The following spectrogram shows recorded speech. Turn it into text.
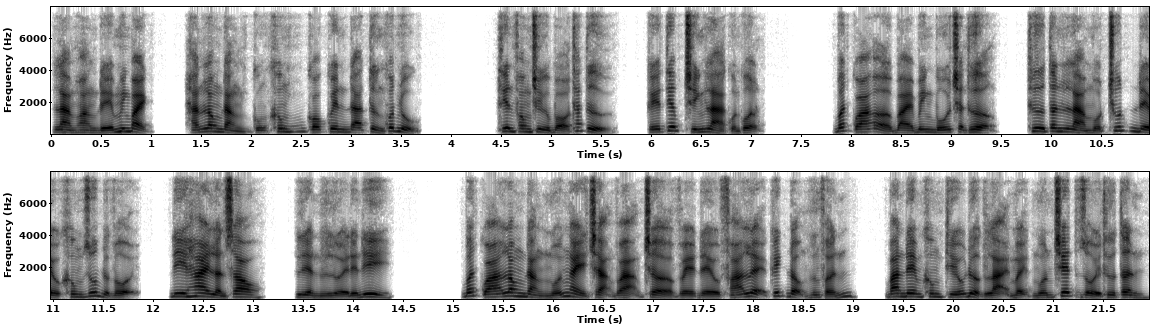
làm hoàng đế minh bạch, hắn long đẳng cũng không có quên đã từng khuất nhục. Thiên phong trừ bỏ thắt tử, kế tiếp chính là quần cuộn. Bất quá ở bài binh bố trận thượng, thư tân là một chút đều không giúp được vội, đi hai lần sau, liền lười đến đi. Bất quá long đẳng mỗi ngày trạng vạng trở về đều phá lệ kích động hưng phấn, ban đêm không thiếu được lại mệt muốn chết rồi thư tân.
